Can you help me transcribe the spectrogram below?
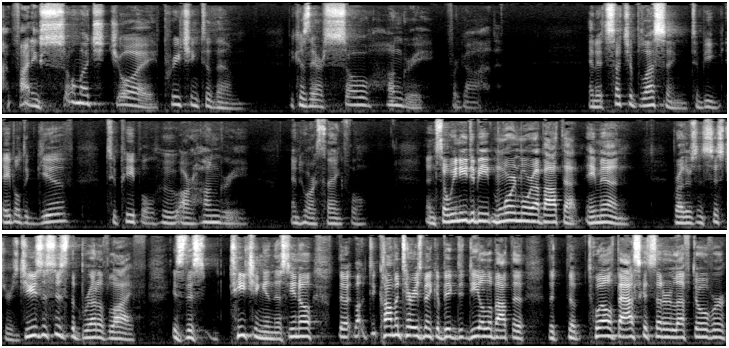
I'm finding so much joy preaching to them because they are so hungry for God. And it's such a blessing to be able to give to people who are hungry and who are thankful. And so we need to be more and more about that. Amen, brothers and sisters. Jesus is the bread of life is this teaching in this. You know, the commentaries make a big deal about the, the, the 12 baskets that are left over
